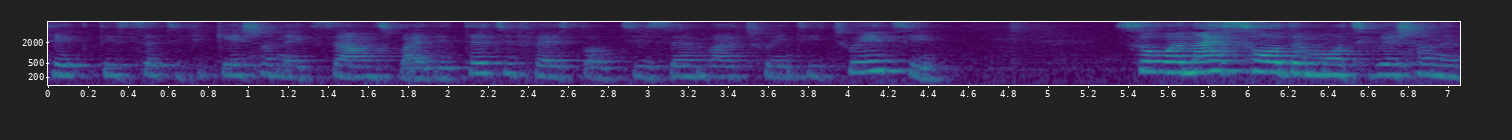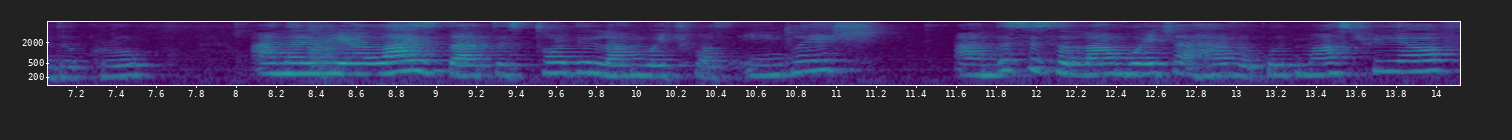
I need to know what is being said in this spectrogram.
take these certification exams by the 31st of December 2020. So when I saw the motivation in the group and I realized that the study language was English and this is a language I have a good mastery of,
